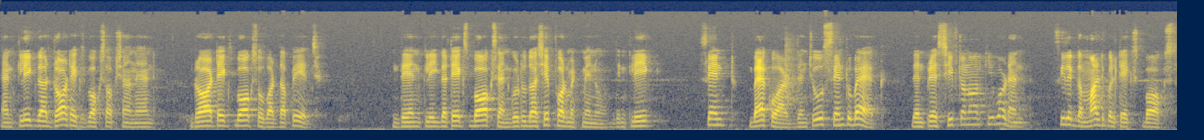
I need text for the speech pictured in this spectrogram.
and click the draw text box option and draw a text box over the page. Then click the text box and go to the shape format menu. Then click send backward. Then choose send to back. Then press shift on our keyboard and select the multiple text box.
